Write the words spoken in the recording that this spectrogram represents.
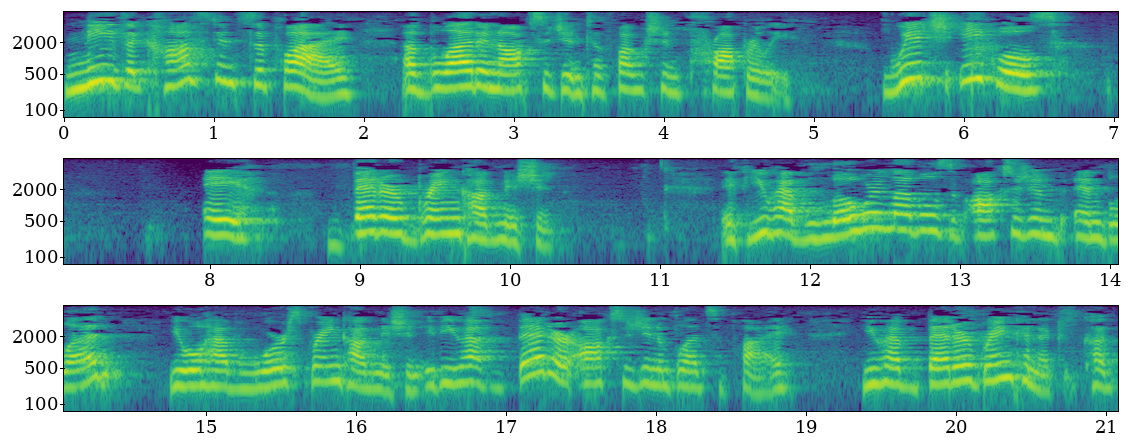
needs a constant supply of blood and oxygen to function properly, which equals a better brain cognition. If you have lower levels of oxygen and blood, you will have worse brain cognition. If you have better oxygen and blood supply, you have better brain connect- co-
